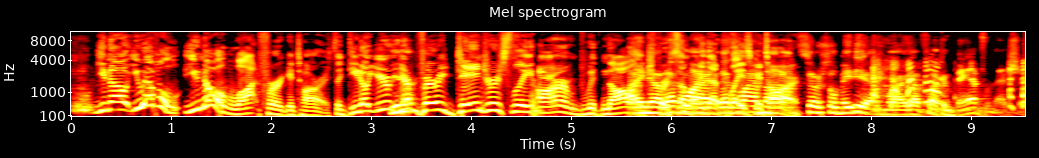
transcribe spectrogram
You know, you have a you know a lot for a guitarist. Like, you know, you're You you're very dangerously armed with I knowledge know for that's somebody why that that's plays why I'm not guitar. on social media anymore. I got fucking banned from that shit.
